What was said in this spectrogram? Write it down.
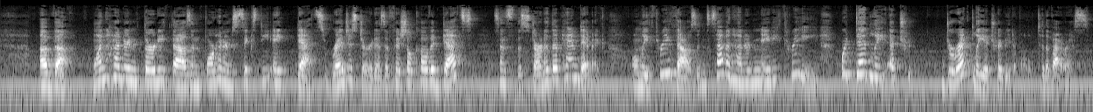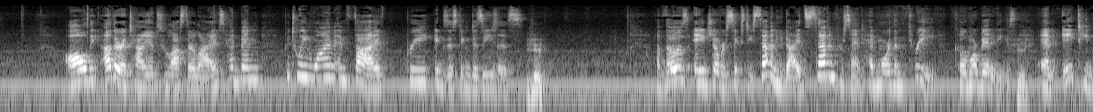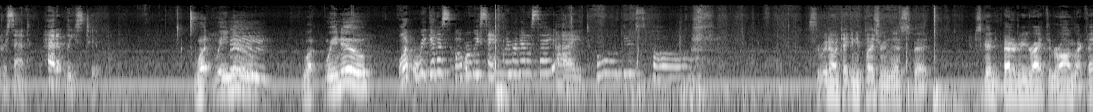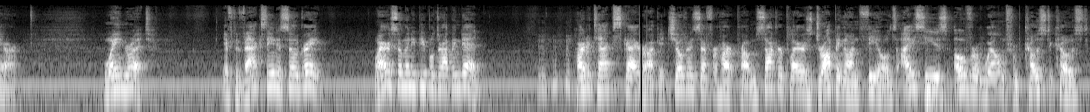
Of the 130,468 deaths registered as official COVID deaths since the start of the pandemic, only 3,783 were deadly attri- directly attributable to the virus. All the other Italians who lost their lives had been between one and five pre existing diseases. Mm-hmm. Of those aged over 67 who died, 7% had more than three comorbidities, hmm. and 18% had at least two. What we knew. Hmm. What we knew. What were we gonna? What were we saying we were gonna say? I told you so. So we don't take any pleasure in this, but it's good, better to be right than wrong, like they are. Wayne Root. If the vaccine is so great, why are so many people dropping dead? Heart attacks skyrocket, children suffer heart problems, soccer players dropping on fields, ICUs overwhelmed from coast to coast.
